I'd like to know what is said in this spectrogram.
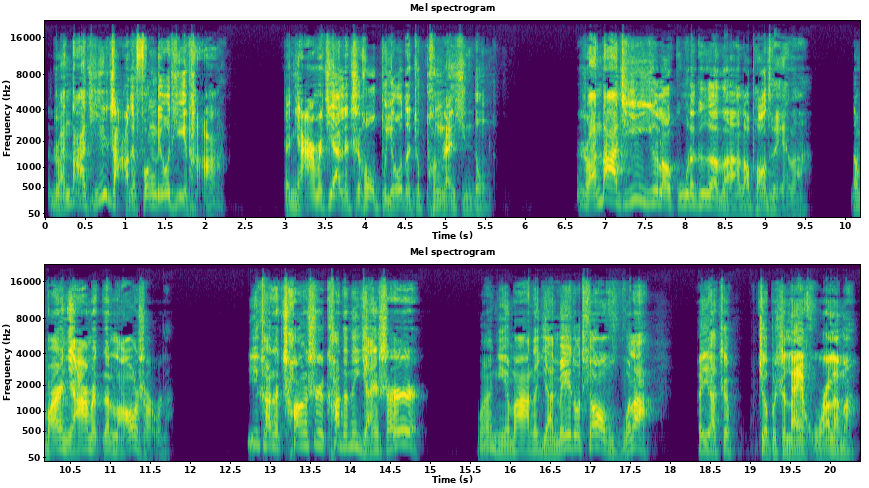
阮大吉长得风流倜傥，这娘们见了之后不由得就怦然心动了。阮大吉一个老咕噜个子、老跑腿子，那玩娘们那老手了。一看那昌氏看他那眼神儿，我你妈那眼眉都跳舞了。哎呀，这这不是来活了吗？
